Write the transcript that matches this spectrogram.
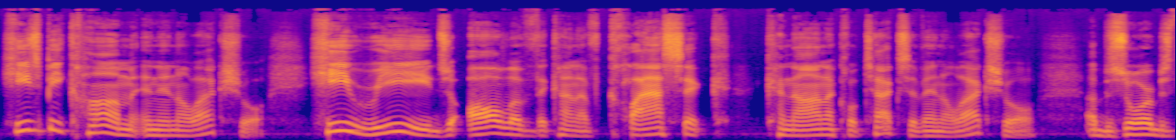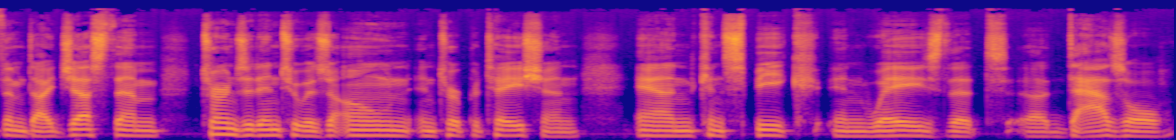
he's become an intellectual. He reads all of the kind of classic canonical texts of intellectual, absorbs them, digests them, turns it into his own interpretation, and can speak in ways that uh, dazzle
